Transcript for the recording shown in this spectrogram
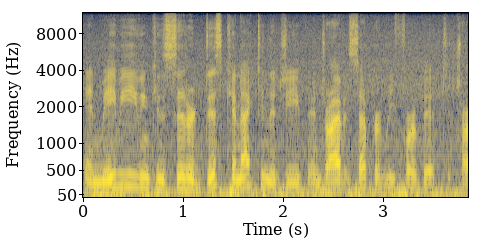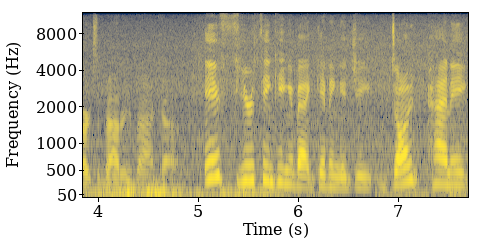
and maybe even consider disconnecting the Jeep and drive it separately for a bit to charge the battery back up. If you're thinking about getting a Jeep, don't panic.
